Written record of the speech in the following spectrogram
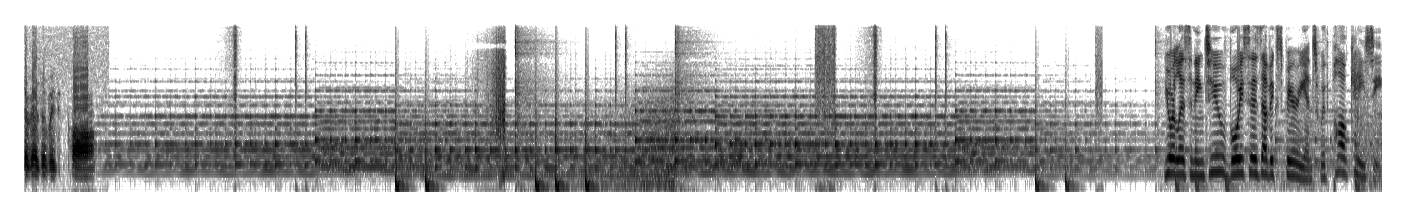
to visit with Paul. You're listening to Voices of Experience with Paul Casey.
